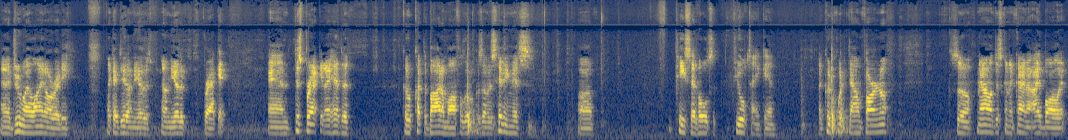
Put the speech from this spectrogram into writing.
And I drew my line already, like I did on the other on the other bracket. And this bracket I had to go cut the bottom off a little because I was hitting this uh, piece that holds the fuel tank in. I couldn't put it down far enough. So now I'm just going to kind of eyeball it.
